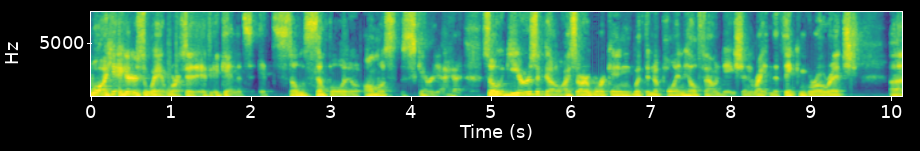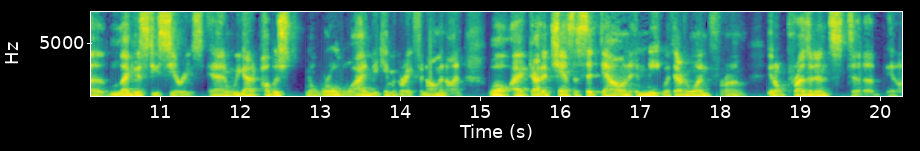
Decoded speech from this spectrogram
Well, here's the way it works. It, it, again, it's it's so simple, it almost scare you. So years ago, I started working with the Napoleon Hill Foundation, right in the Think and Grow Rich uh, legacy series, and we got it published you know, worldwide and became a great phenomenon. Well, I got a chance to sit down and meet with everyone from you know presidents to you know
